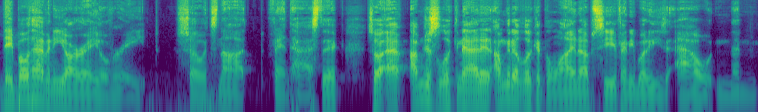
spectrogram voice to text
they both have an ERA over eight, so it's not fantastic. So I, am just looking at it. I'm going to look at the lineup, see if anybody's out, and then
